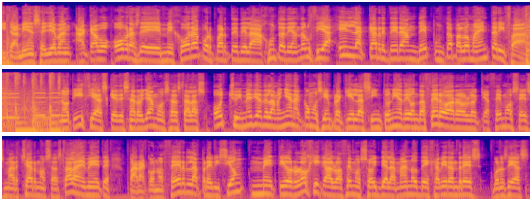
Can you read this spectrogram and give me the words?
Y también se llevan a cabo obras de mejora por parte de la Junta de Andalucía en la carretera de Punta Paloma en Tarifa. Noticias que desarrollamos hasta las ocho y media de la mañana, como siempre aquí en la sintonía de Onda Cero. Ahora lo que hacemos es marcharnos hasta la EMET para conocer la previsión meteorológica. Lo hacemos hoy de la mano de Javier Andrés. Buenos días.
